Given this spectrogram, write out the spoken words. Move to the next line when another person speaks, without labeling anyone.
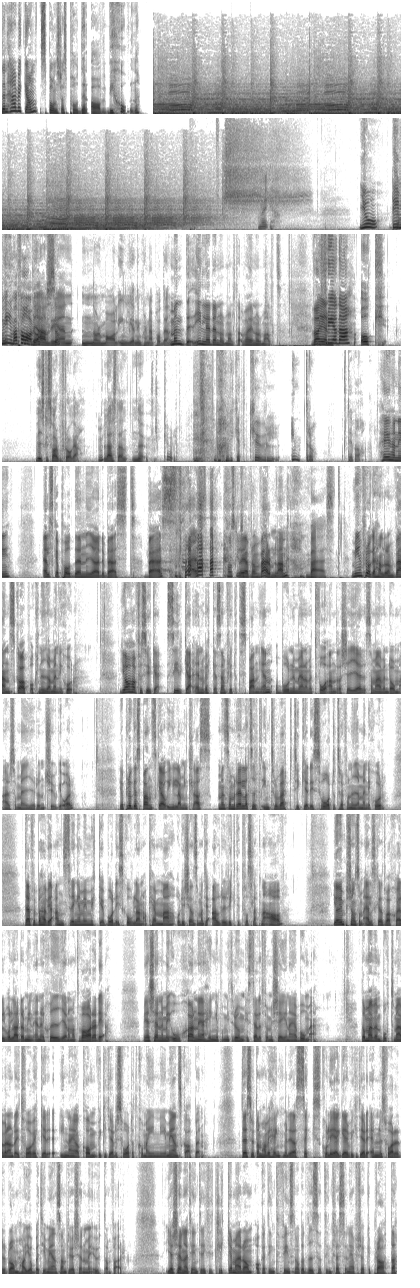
Den här veckan sponsras podden av Vision.
Nej.
Jo, det är
Kan vi,
min
varför
podd
har vi
också.
aldrig en normal inledning på den här podden?
Men d- inled den normalt då. Vad är normalt? Vad
Det är
är
fredag och vi ska svara på fråga.
Mm.
Läs den nu.
Kul.
Vilket kul intro det var.
Hej hörni. Älskar podden, ni gör det bäst. Bäst.
Bäst! Hon
Då är jag från Värmland.
Bäst.
Min fråga handlar om vänskap och nya människor. Jag har för cirka, cirka en vecka sedan flyttat till Spanien och bor numera med två andra tjejer som även de är som mig runt 20 år. Jag pluggar spanska och gillar min klass, men som relativt introvert tycker jag det är svårt att träffa nya människor. Därför behöver jag anstränga mig mycket både i skolan och hemma och det känns som att jag aldrig riktigt får slappna av. Jag är en person som älskar att vara själv och laddar min energi genom att vara det. Men jag känner mig oskön när jag hänger på mitt rum istället för med tjejerna jag bor med. De har även bott med varandra i två veckor innan jag kom, vilket gör det svårt att komma in i gemenskapen. Dessutom har vi hängt med deras sex kollegor, vilket gör det ännu svårare då de har jobbet gemensamt och jag känner mig utanför. Jag känner att jag inte riktigt klickar med dem och att det inte finns något visat intresse när jag försöker prata.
